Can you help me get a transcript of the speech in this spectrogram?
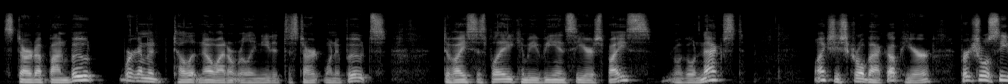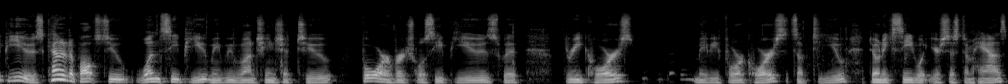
Start up on boot. We're going to tell it no, I don't really need it to start when it boots. Device display can be VNC or SPICE. We'll go next. We'll actually scroll back up here. Virtual CPUs kind of defaults to one CPU. Maybe we want to change it to four virtual CPUs with three cores, maybe four cores. It's up to you. Don't exceed what your system has.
